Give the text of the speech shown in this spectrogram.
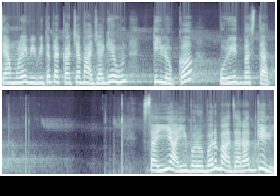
त्यामुळे विविध प्रकारच्या भाज्या घेऊन ती लोक ओळीत बसतात. सई आईबरोबर बाजारात गेली.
